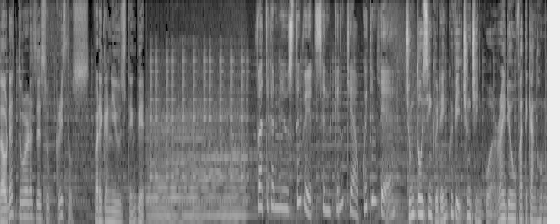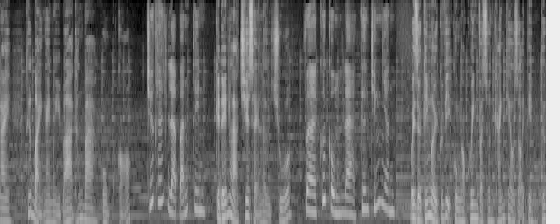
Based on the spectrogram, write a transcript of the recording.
Laudetur Jesu Christus, Vatican News tiếng Việt. Vatican News tiếng Việt xin kính chào quý thính giả. Chúng tôi xin gửi đến quý vị chương trình của Radio Vatican hôm nay, thứ Bảy ngày 13 tháng 3 gồm có Trước hết là bản tin Kế đến là chia sẻ lời Chúa và cuối cùng là cương chứng nhân. Bây giờ kính mời quý vị cùng Ngọc Huynh và Xuân Khánh theo dõi tin tức.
